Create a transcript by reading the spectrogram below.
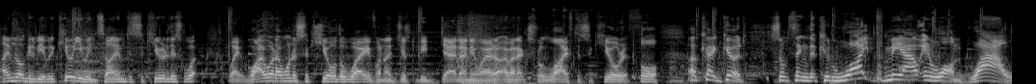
I'm not going to be able to kill you in time to secure this wa- Wait, why would I want to secure the wave when I'd just be dead anyway? I don't have an extra life to secure it for. Okay, good. Something that could wipe me out in one. Wow.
